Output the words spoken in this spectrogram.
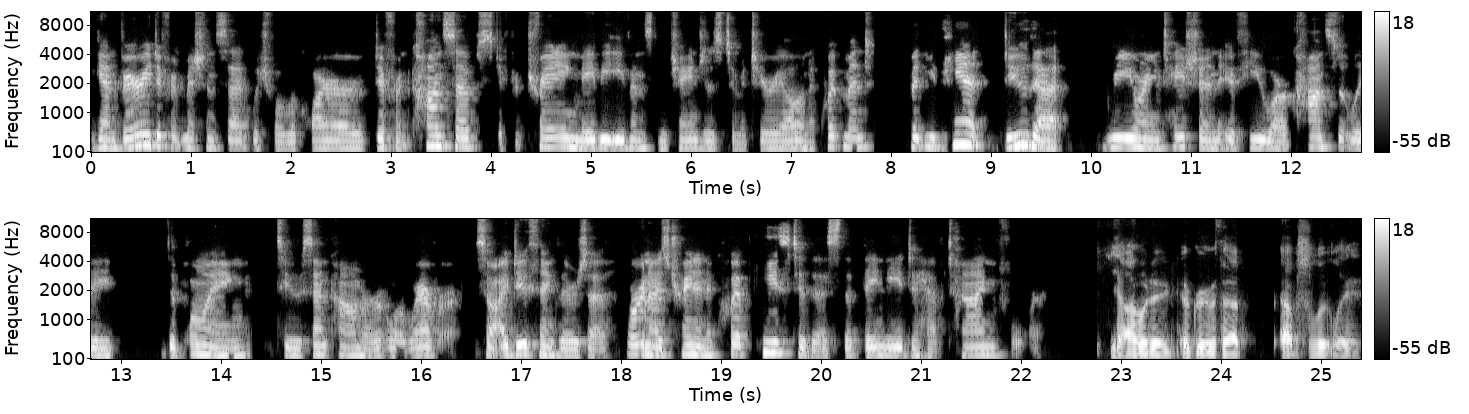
Again, very different mission set, which will require different concepts, different training, maybe even some changes to material and equipment. But you can't do that reorientation if you are constantly deploying to CENTCOM or, or wherever. So I do think there's a organized, train, and equip piece to this that they need to have time for. Yeah, I would agree with that absolutely.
